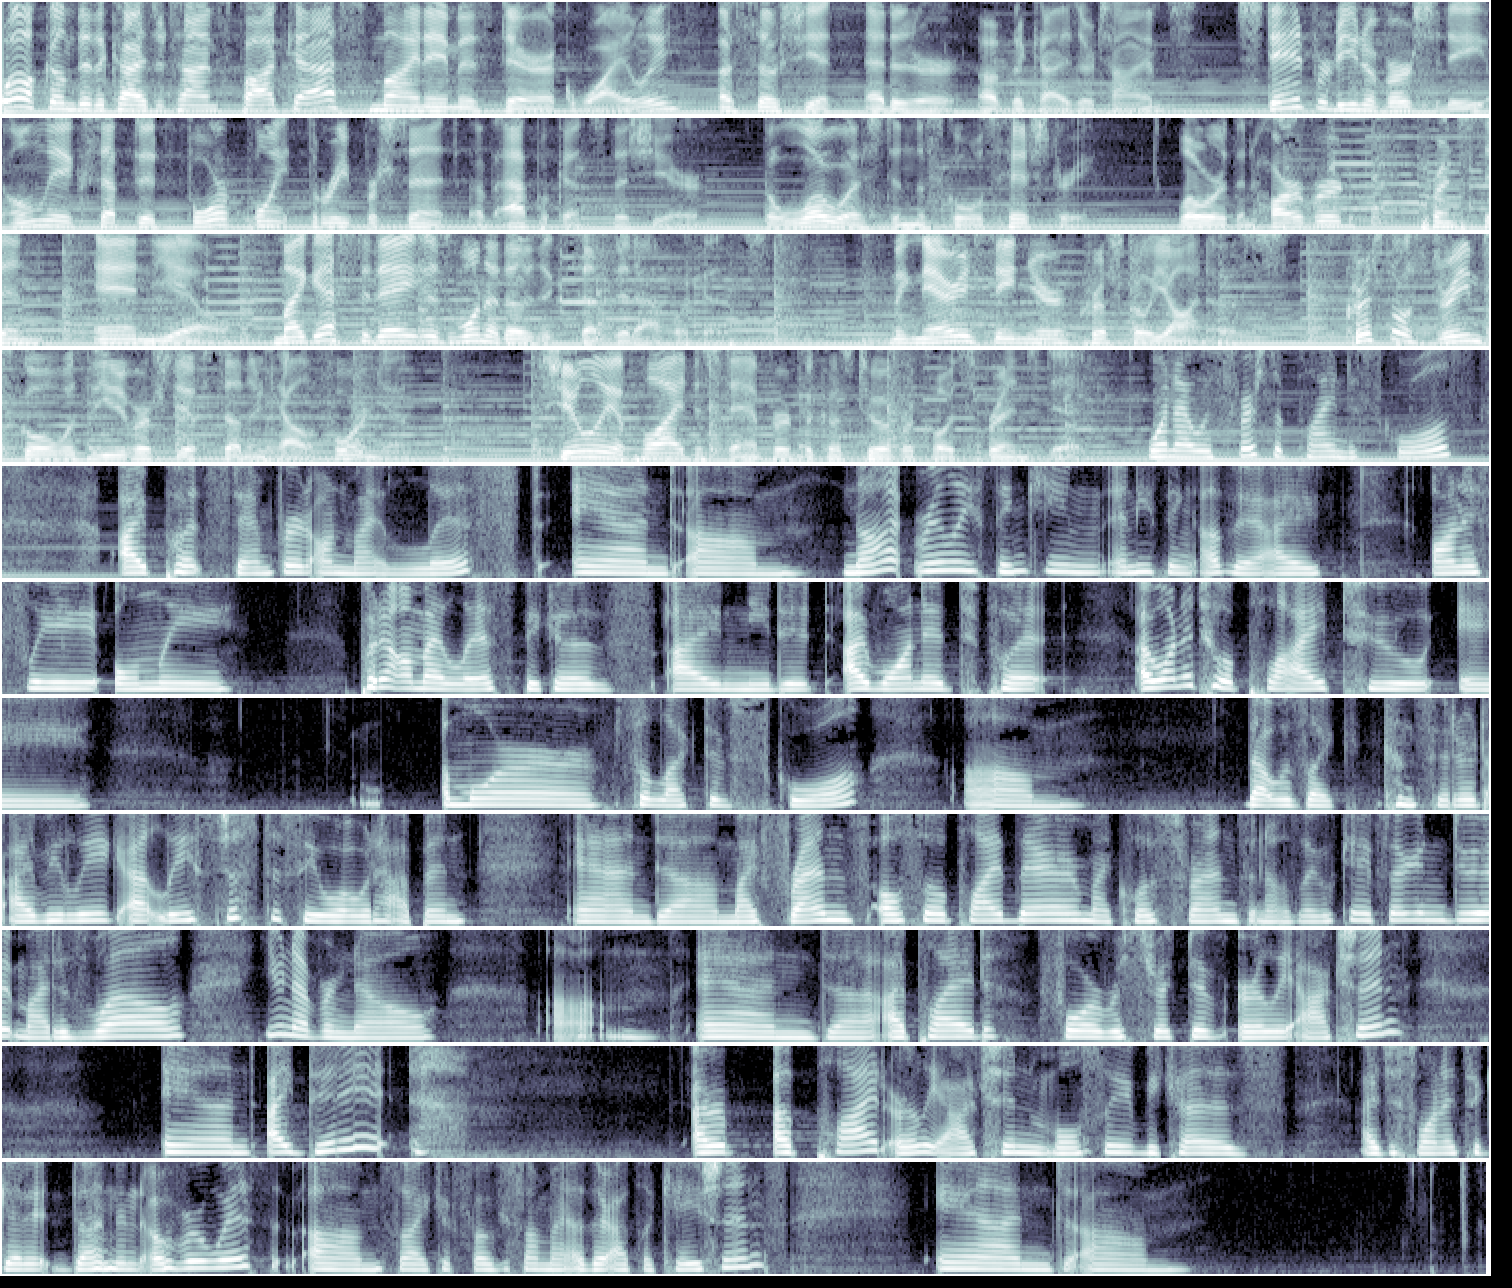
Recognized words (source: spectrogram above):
Welcome to the Keizertimes podcast. My name is Derek Wiley, associate editor of the Keizertimes. Stanford University only accepted 4.3% of applicants this year, the lowest in the school's history, lower than Harvard, Princeton, and Yale. My guest today is one of those accepted applicants. McNary senior Crystal Llanos. Crystal's dream school was the University of Southern California. She only applied to Stanford because two of her close friends did. When I was first applying to schools, I put Stanford on my list and um, not really thinking anything of it. I honestly only put it on my list because I needed, I wanted to put, I wanted to apply to a a more selective school um, that was like considered Ivy League at least, just to see what would happen. And uh, my friends also applied there, my close friends, and I was like, okay, if they're gonna do it, might as well. You never know. Um, and uh, I applied for restrictive early action, and I did it. I re- applied early action mostly because I just wanted to get it done and over with, um, so I could focus on my other applications. And um,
